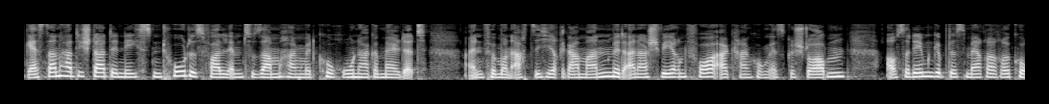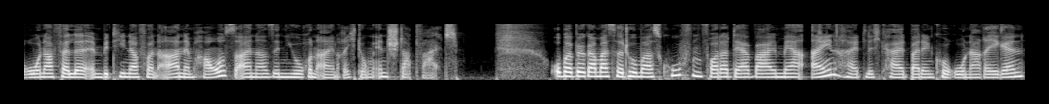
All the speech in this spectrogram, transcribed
Gestern hat die Stadt den nächsten Todesfall im Zusammenhang mit Corona gemeldet. Ein 85-jähriger Mann mit einer schweren Vorerkrankung ist gestorben. Außerdem gibt es mehrere Corona-Fälle im Bettina von Ahn im Haus einer Senioreneinrichtung in Stadtwald. Oberbürgermeister Thomas Kufen fordert derweil mehr Einheitlichkeit bei den Corona-Regeln.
